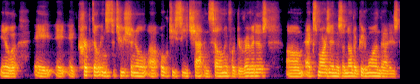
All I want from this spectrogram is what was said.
you know, a, a, a crypto institutional uh, OTC chat and settlement for derivatives. Um, X margin is another good one that is,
